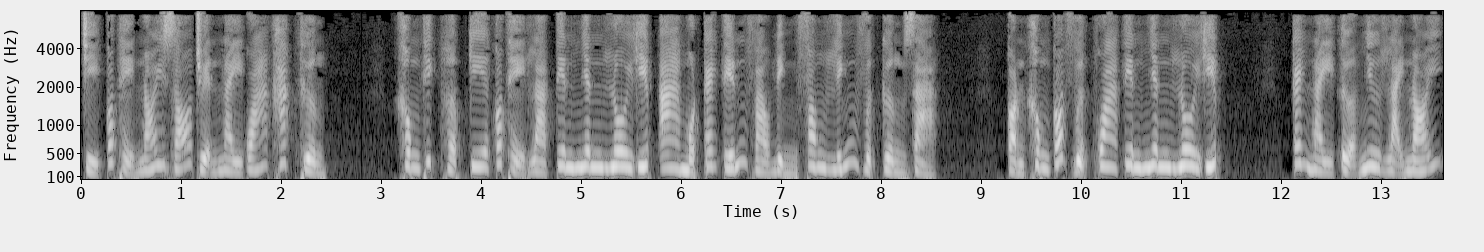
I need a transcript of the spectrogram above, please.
chỉ có thể nói rõ chuyện này quá khác thường. Không thích hợp kia có thể là tiên nhân lôi kiếp A một cái tiến vào đỉnh phong lĩnh vực cường giả. Còn không có vượt qua tiên nhân lôi kiếp. Cái này tựa như lại nói.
